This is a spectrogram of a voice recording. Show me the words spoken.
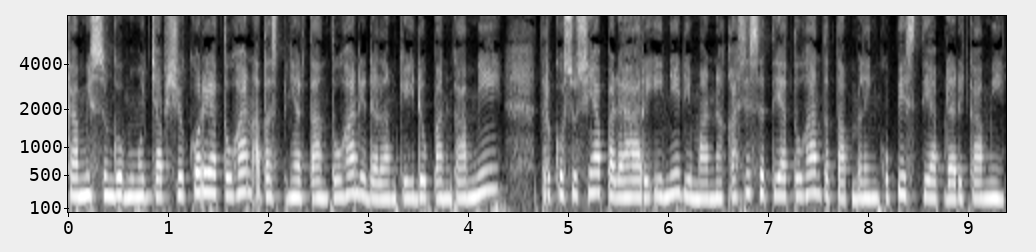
Kami sungguh mengucap syukur ya Tuhan atas penyertaan Tuhan di dalam kehidupan kami, terkhususnya pada hari ini di mana kasih setia Tuhan tetap melingkupi setiap dari kami.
